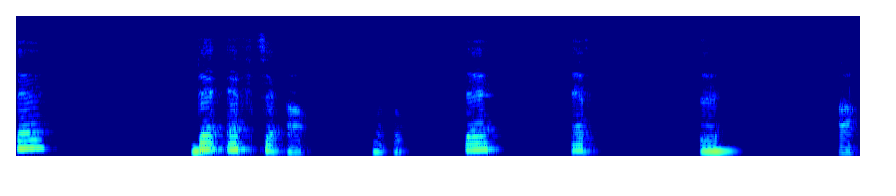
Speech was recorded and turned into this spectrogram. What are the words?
T, D, F, C, A. No to D, F, C, A.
